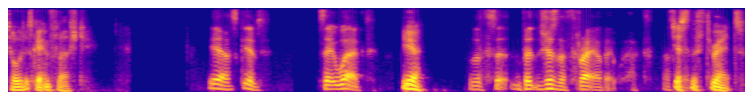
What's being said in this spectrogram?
Toilet's getting flushed. Yeah, that's good. So it worked. Yeah, But just the threat of it worked. That's just good. the threat.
